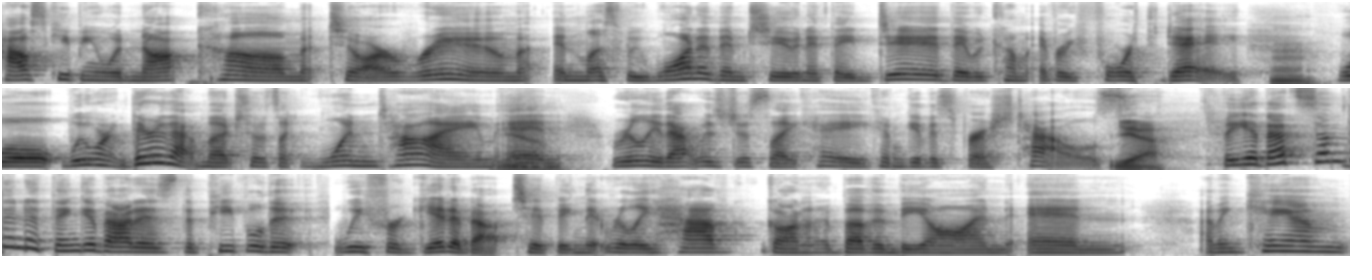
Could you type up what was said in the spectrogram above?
housekeeping would not come to our room unless we wanted them to. And if they did, they would come every fourth day. Well, we weren't there that much. So it's like one time. Yeah. And really, that was just like, hey, come give us fresh towels. Yeah. But yeah, that's something to think about is the people that we forget about tipping that really have gone above and beyond. And I mean, Cam,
